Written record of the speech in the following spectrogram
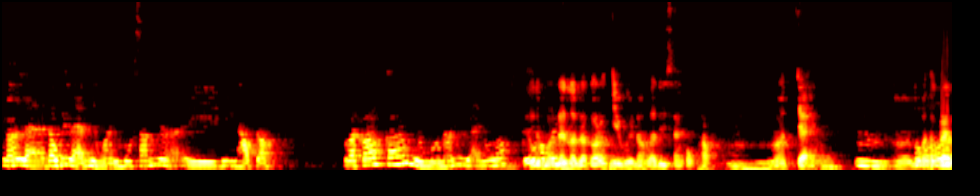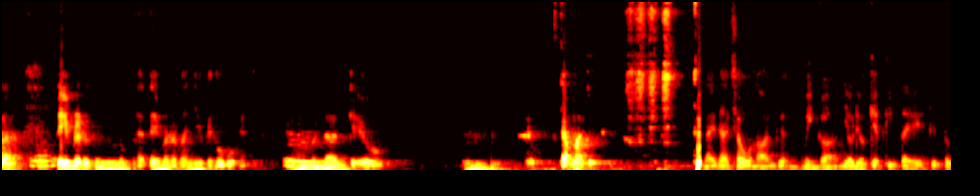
nói là đâu biết làm gì ngoài đi mua sắm với lại đi học đâu và có có rất nhiều người nói như vậy luôn á kiểu đúng không rồi biết nên là nó có rất nhiều người nói là đi sang úc học ừm, nó chán ừ Ờ, nhưng mà Ủa? thật ra là nè. tìm ra được mình có thể tìm ra rất là nhiều cái thú vui khác nhưng mà Ừ. mình nên kiểu um, chậm lại chút Từ nãy giờ Châu nói việc mình có nhiều điều kiện kinh tế liên tục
